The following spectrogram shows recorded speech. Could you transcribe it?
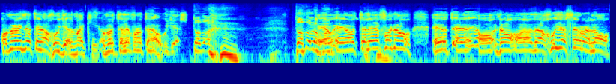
O meu ainda ten agullas, Maki. O meu teléfono ten agullas. Todo todo lo que... o- e o teléfono, e o, te, o, no, de agullas é o reloj.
